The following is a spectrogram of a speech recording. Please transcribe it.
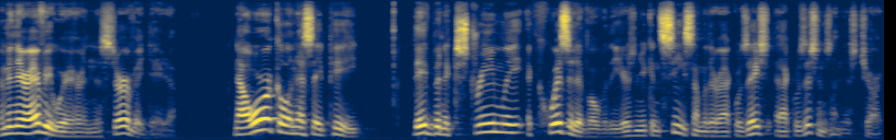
I mean, they're everywhere in the survey data. Now, Oracle and SAP, they've been extremely acquisitive over the years, and you can see some of their acquisitions on this chart.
